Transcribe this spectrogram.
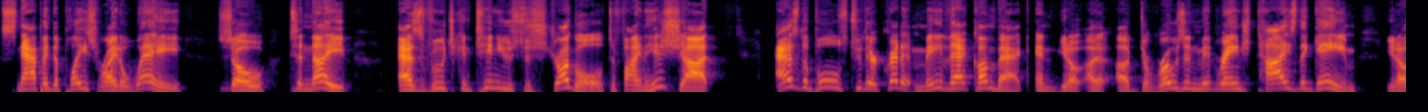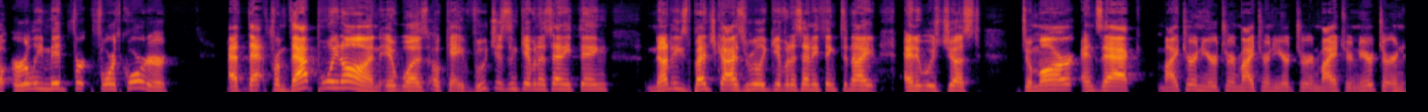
snap into place right away. Mm-hmm. So tonight, as Vooch continues to struggle to find his shot, as the Bulls, to their credit, made that comeback, and you know, a, a DeRozan mid range ties the game. You know, early mid fourth quarter. At mm-hmm. that, from that point on, it was okay. Vooch isn't giving us anything. None of these bench guys really giving us anything tonight, and it was just Demar and Zach. My turn, your turn, my turn, your turn, my turn, your turn,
